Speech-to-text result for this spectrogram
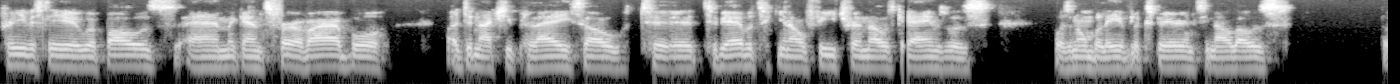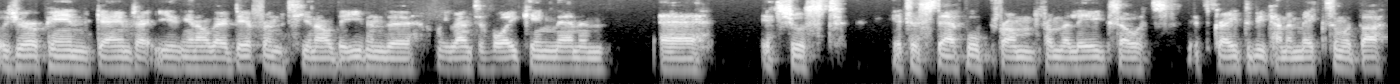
previously with Bohs um, against Fehérvár, but I didn't actually play. So to to be able to, you know, feature in those games was was an unbelievable experience. You know, those those European games are you know they're different. You know, the, even the we went to Viking then, and uh, it's just it's a step up from from the league. So it's it's great to be kind of mixing with that.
